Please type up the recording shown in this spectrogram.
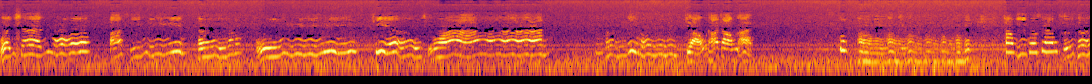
为什么把心灵不与九泉？叫他招来。好一个小刺客，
